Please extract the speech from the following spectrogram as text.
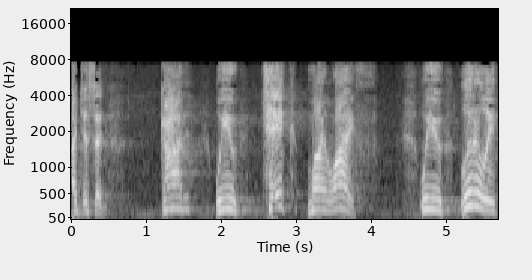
I just said, God, will you take my life? Will you literally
